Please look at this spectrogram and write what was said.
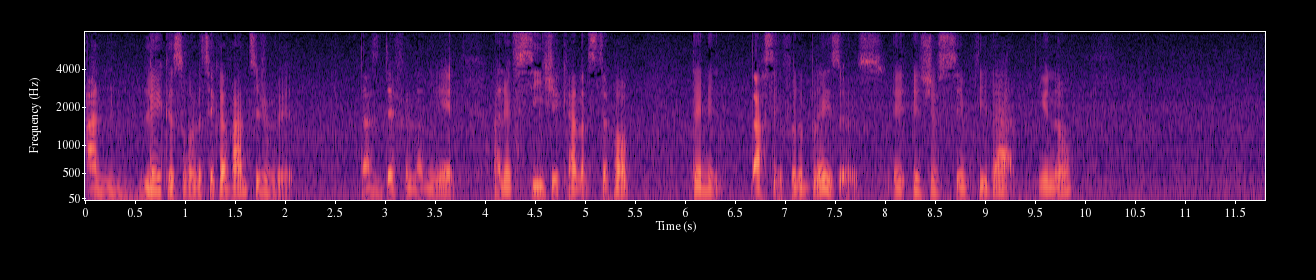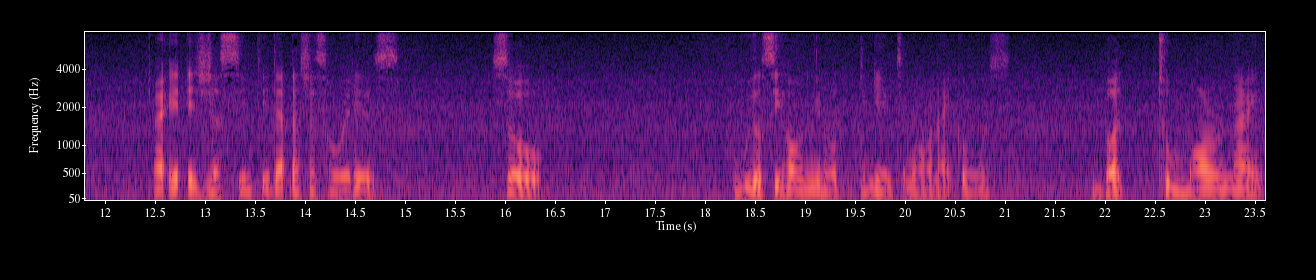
And Lakers are going to take advantage of it. That's definitely it. And if CJ cannot step up then it, that's it for the Blazers. It, it's just simply that you know Uh, it, it's just simply that. That's just how it is. So we'll see how you know the game tomorrow night goes. But tomorrow night,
